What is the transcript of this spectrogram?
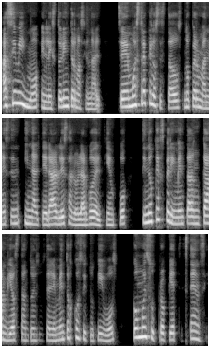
Asimismo, en la historia internacional se demuestra que los estados no permanecen inalterables a lo largo del tiempo, sino que experimentan cambios tanto en sus elementos constitutivos como en su propia existencia.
